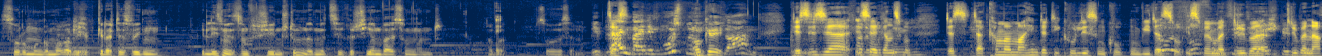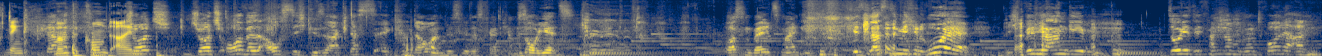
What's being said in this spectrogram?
Sodom und Gomorra, aber ich habe gedacht, deswegen relesen wir das in verschiedenen Stimmen, damit die Regieanweisungen und. Aber so ist es immer. Wir bleiben bei dem ursprünglichen Okay. Plan. Das ist ja, Das ist ja ganz gut. Das, da kann man mal hinter die Kulissen gucken, wie das so, ist, wenn man drüber, drüber nachdenkt. Da Man bekommt ein. George, George Orwell auch sich gesagt, das äh, kann dauern, bis wir das fertig haben. So, jetzt. Orson Welles meint, jetzt lassen Sie mich in Ruhe. Ich will hier angeben. So, jetzt wir fangen nochmal von vorne an.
